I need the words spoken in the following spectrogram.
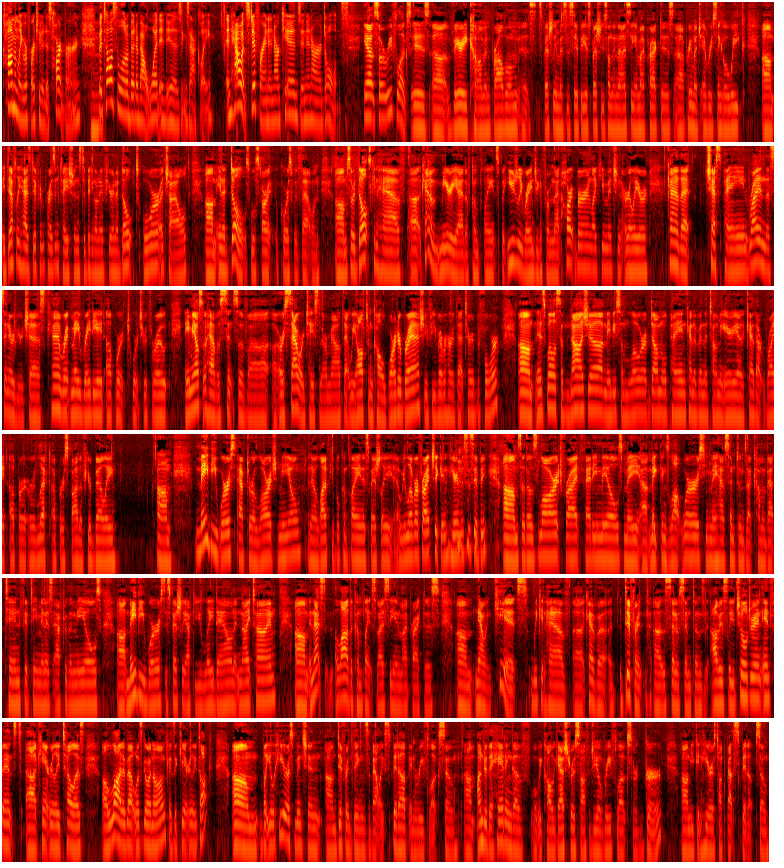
commonly refer to it as heartburn. Mm-hmm. But tell us a little bit about what it is exactly and how it's different in our kids and in our adults. Yeah, so reflux is a very common problem, especially in Mississippi, especially something that I see in my practice uh, pretty much every single week. Um, it definitely has different presentations depending on if you're an adult or a child. Um, in adults, we'll start, of course, with that one. Um, so adults can have uh, kind of myriad of complaints, but usually ranging from that heartburn, like you mentioned earlier, kind of that chest pain right in the center of your chest, kind of may radiate upward towards your throat. They may also have a sense of uh, or sour taste in their mouth that we often call water brash, if you've ever heard that term before, um, as well as some nausea, maybe some lower abdominal pain, kind of in the tummy area, kind of that right upper or left upper spot of your belly. Um, may be worse after a large meal. I know a lot of people complain, especially uh, we love our fried chicken here in Mississippi. Um, so those large fried fatty meals may uh, make things a lot worse. You may have symptoms that come about 10, 15 minutes after the meals. Uh, may be worse, especially after you lay down at nighttime. Um, and that's a lot of the complaints that I see in my practice. Um, now in kids, we can have uh, kind of a, a different uh, set of symptoms. Obviously, children, infants uh, can't really tell us a lot about what's going on because it can't really talk. Um, but you'll hear us mention um, different things about like spit up and reflux. So, um, under the heading of what we call gastroesophageal reflux or GER, um, you can hear us talk about spit up. So,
